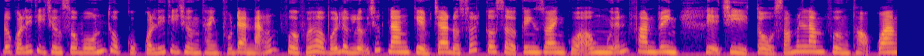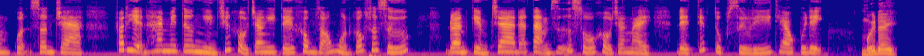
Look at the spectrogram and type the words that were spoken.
đội quản lý thị trường số 4 thuộc Cục Quản lý thị trường thành phố Đà Nẵng vừa phối hợp với lực lượng chức năng kiểm tra đột xuất cơ sở kinh doanh của ông Nguyễn Phan Vinh, địa chỉ tổ 65 phường Thọ Quang, quận Sơn Trà, phát hiện 24.000 chiếc khẩu trang y tế không rõ nguồn gốc xuất xứ. Đoàn kiểm tra đã tạm giữ số khẩu trang này để tiếp tục xử lý theo quy định. Mới đây,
